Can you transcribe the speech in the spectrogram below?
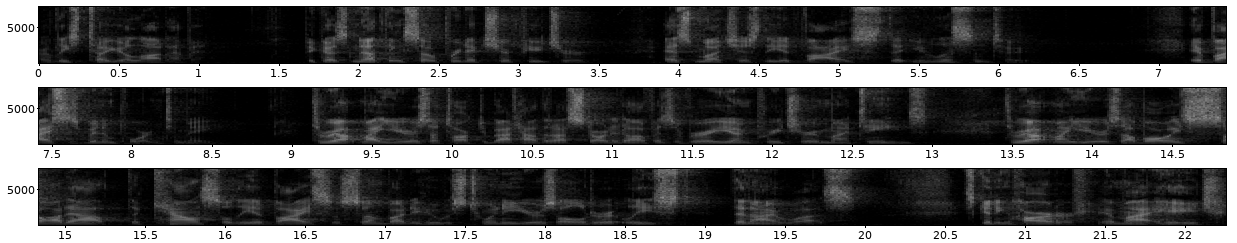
or at least tell you a lot of it. Because nothing so predicts your future as much as the advice that you listen to. Advice has been important to me. Throughout my years, I talked about how that I started off as a very young preacher in my teens. Throughout my years, I've always sought out the counsel, the advice of somebody who was 20 years older at least than I was. It's getting harder at my age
